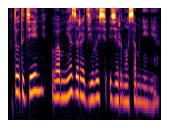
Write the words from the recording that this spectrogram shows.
В тот день во мне зародилось зерно сомнения.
